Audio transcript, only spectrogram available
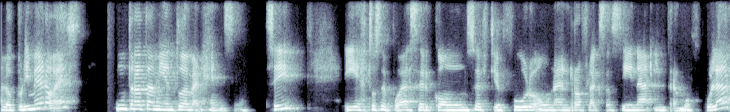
Lo primero es un tratamiento de emergencia, ¿sí? Y esto se puede hacer con un ceftiofur o una enroflaxacina intramuscular.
